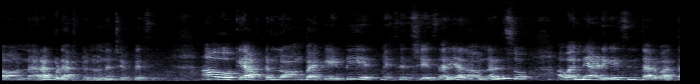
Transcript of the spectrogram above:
బాగున్నారా? గుడ్ ఆఫ్టర్నూన్ అని చెప్పేసి. ఓకే ఆఫ్టర్ లాంగ్ బ్యాక్ ఏంటి? మెసేజ్ చేశారు. ఎలా ఉన్నారు సో అవన్నీ అడిగేసిన తర్వాత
